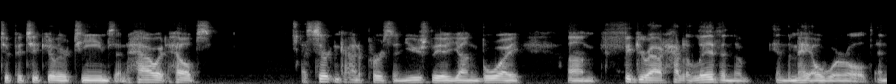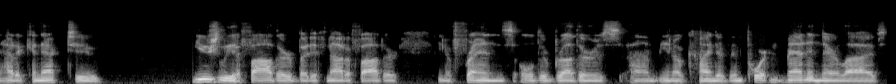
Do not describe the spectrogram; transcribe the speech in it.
to particular teams and how it helps a certain kind of person, usually a young boy, um, figure out how to live in the in the male world and how to connect to usually a father, but if not a father, you know, friends, older brothers, um, you know, kind of important men in their lives,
